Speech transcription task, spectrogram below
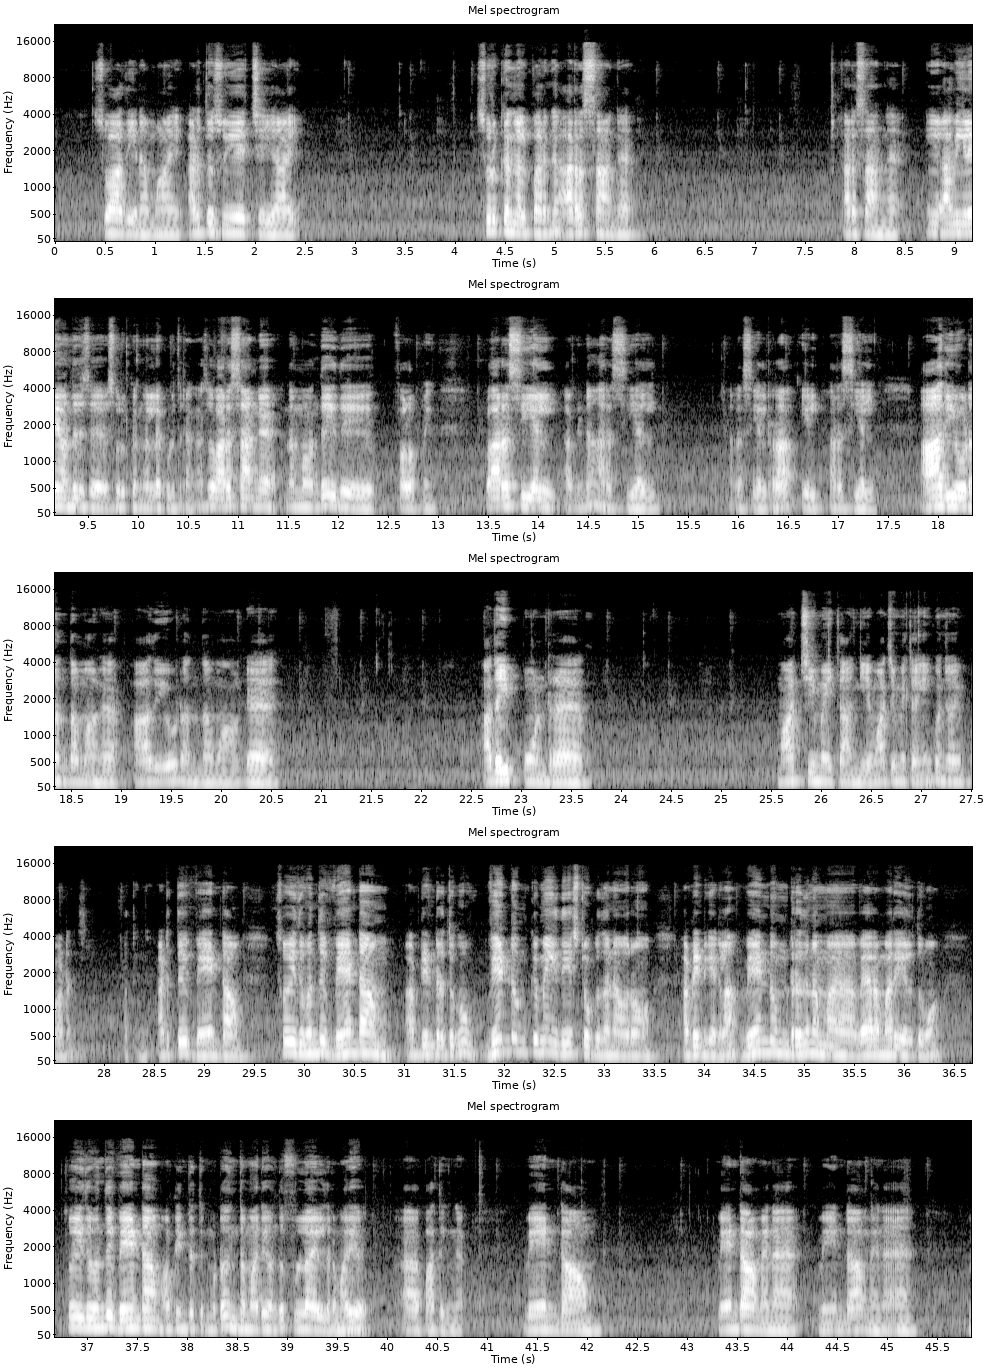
சுவாதீனமாய். அடுத்து சுயேச்சையாய் சுருக்கங்கள் பாருங்கள் அரசாங்க. அரசாங்க. அவங்களே வந்து சு- சுருக்கங்களில் கொடுத்துட்டாங்க. ஸோ அரசாங்க நம்ம வந்து இது ஃபாலோ பண்ணி. இப்போ அரசியல் அப்படின்னா அரசியல். அரசியல் ரா இல் அரசியல். ஆதியோடு அந்தமாக ஆதியோடு அந்தமாக. அதை போன்ற மாட்சிமை தாங்கிய மாட்சிமை தாங்கிய கொஞ்சம் இம்பார்ட்டன்ஸ் பார்த்துங்க. அடுத்து வேண்டாம். ஸோ இது வந்து வேண்டாம் அப்படின்றதுக்கும் வேண்டும்க்குமே இதே ஸ்டோக்கு தானே வரும் அப்படின்னு கேட்கலாம். வேண்டும்ன்றது நம்ம வேறு மாதிரி எழுதுவோம். ஸோ இது வந்து வேண்டாம் அப்படின்றதுக்கு மட்டும் இந்த மாதிரி வந்து ஃபுல்லாக எழுதுகிற மாதிரி பார்த்துக்குங்க. வேண்டாம். வேண்டாம் என வேண்டாம் என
